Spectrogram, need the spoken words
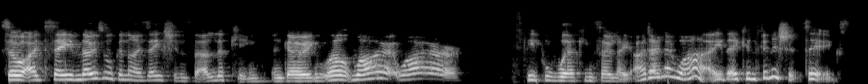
So i'd say in those organizations that are looking and going well why why are people working so late? I don't know why. They can finish at six.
